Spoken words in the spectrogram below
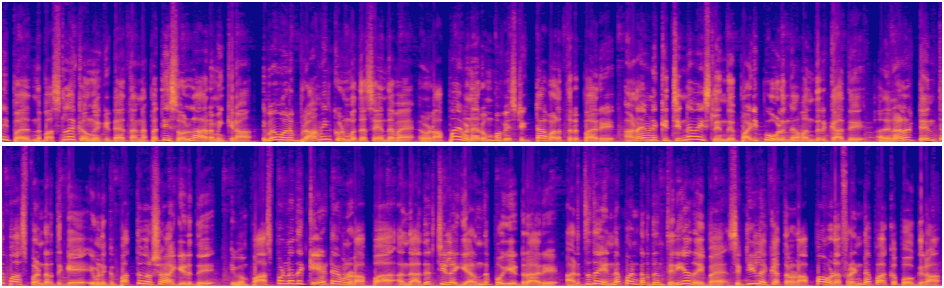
இப்ப இந்த பஸ்ல இருக்கவங்க கிட்ட தன்னை பத்தி சொல்ல ஆரம்பிக்கிறான். இவன் ஒரு பிராமின் குடும்பத்தை சேர்ந்தவன். இவனோட அப்பா இவனை ரொம்பவே ஸ்ட்ரிக்டா வளர்த்திருப்பாரு. ஆனா இவனுக்கு சின்ன வயசுல இருந்து படிப்பு ஒழுங்கா வந்திருக்காது. அதனால டென்த் பாஸ் பண்றதுக்கு இவனுக்கு பத்து வருஷம் ஆகிடுது. இவன் பாஸ் பண்ணதை கேட்ட இவனோட அப்பா அந்த அதிர்ச்சியில இறந்து போயிடுறாரு. அடுத்தது என்ன பண்றதுன்னு தெரியாத இவன் சிட்டில இருக்க தன்னோட அப்பாவோட ஃப்ரெண்டை பார்க்க போகிறான்.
